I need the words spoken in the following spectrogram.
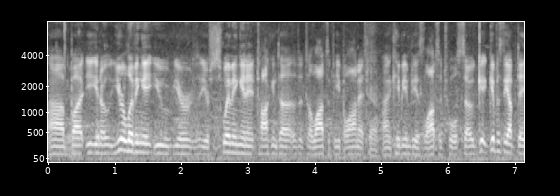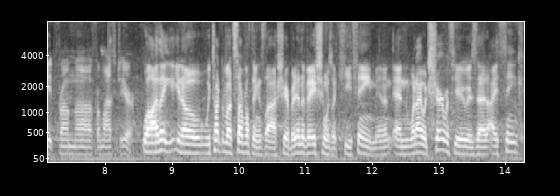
Uh, yeah. But you know, you're living it, you, you're, you're swimming in it, talking to, to lots of people on it. Yeah. Uh, KPMG has lots of tools, so give us the update from, uh, from last year. Well, I think, you know, we talked about several things last year, but innovation was a key theme, and, and what I would share with you is that I think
